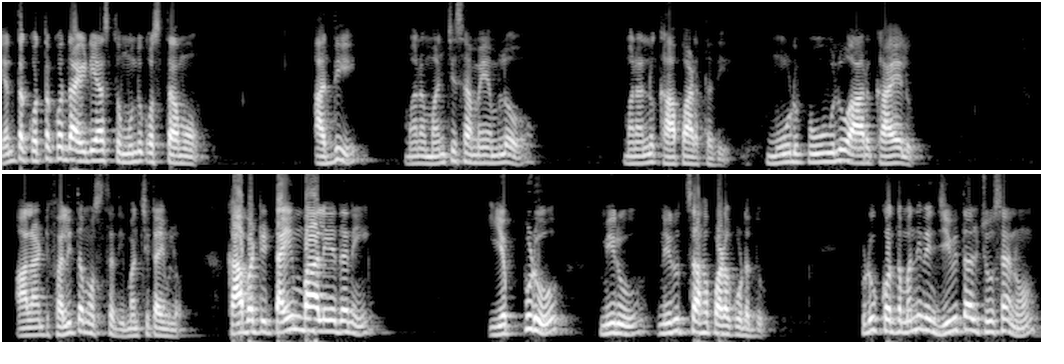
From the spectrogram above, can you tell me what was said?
ఎంత కొత్త కొత్త ఐడియాస్తో ముందుకు వస్తామో అది మన మంచి సమయంలో మనల్ని కాపాడుతుంది. మూడు పువ్వులు ఆరు కాయలు. అలాంటి ఫలితం వస్తుంది మంచి టైంలో. కాబట్టి టైం బాగాలేదని ఎప్పుడు మీరు నిరుత్సాహపడకూడదు. ఇప్పుడు కొంతమంది నేను జీవితాలు చూశాను.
